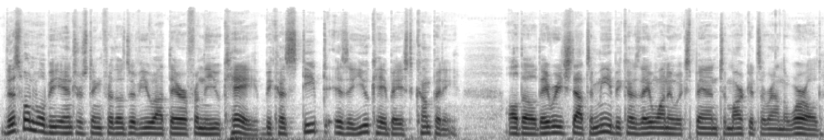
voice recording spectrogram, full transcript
This one will be interesting for those of you out there from the UK because Steepd is a UK based company, although they reached out to me because they want to expand to markets around the world.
